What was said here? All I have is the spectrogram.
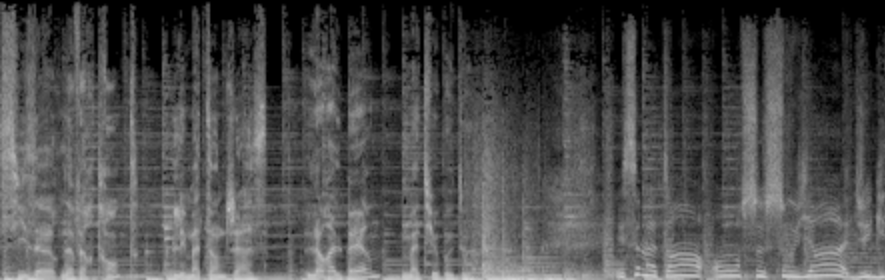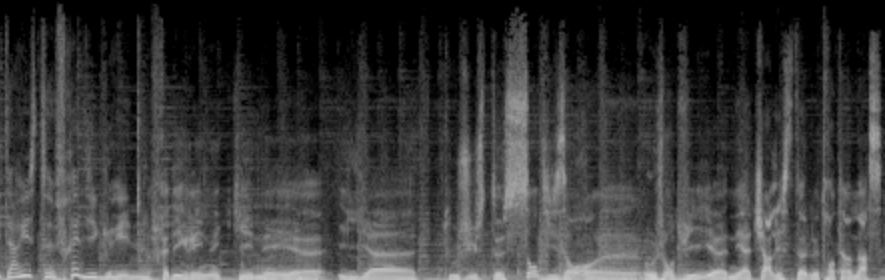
6h, 9h30, les matins de jazz. Laure Alberne, Mathieu Baudou. Et ce matin, on se souvient du guitariste Freddie Green. Freddie Green qui est né euh, il y a tout juste 110 ans euh, aujourd'hui, né à Charleston le 31 mars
